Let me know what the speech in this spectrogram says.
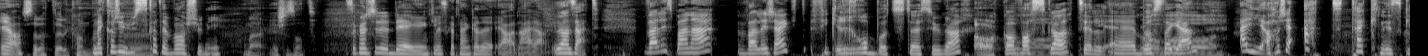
Ja. Så dette det kan Men jeg kan ikke huske at jeg var 29. Nei, ikke sant. Så kanskje det er det jeg egentlig skal tenke. At det, ja, nei da. Uansett. Veldig spennende. Veldig kjekt. Fikk robotstøvsuger Oh, og vasker til eh, bursdagen. Jeg har ikke ett teknisk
